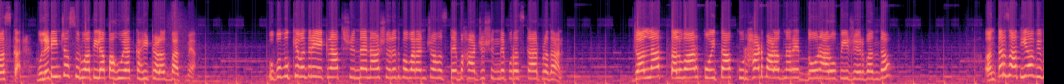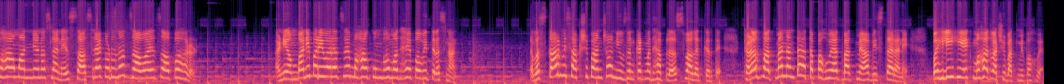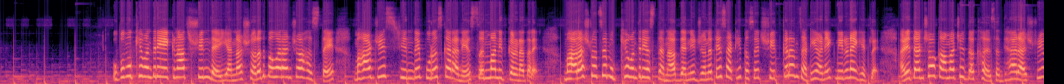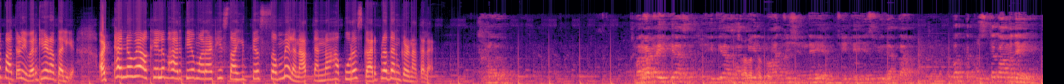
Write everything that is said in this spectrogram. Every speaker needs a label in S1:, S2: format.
S1: नमस्कार. बुलेटिनच्या सुरुवातीला पाहूयात काही ठळक बातम्या. उपमुख्यमंत्री एकनाथ शिंदेना शरद पवारांच्या हस्ते महाराज शिंदे पुरस्कार प्रदान. जालन्यात तलवार कोयता कुऱ्हाड बाळगणारे दोन आरोपी जेरबंद. आंतरजातीय विवाह मान्य नसल्याने सासऱ्याकडूनच जावायचं अपहरण. आणि अंबानी परिवाराचे महाकुंभमध्ये पवित्र स्नान. नमस्कार मी साक्षी पांचा न्यूज अनकटमध्ये आपलं स्वागत करते. ठळक बातम्यांनंतर आता पाहूयात बातम्या विस्ताराने. पहिली ही एक महत्वाची बातमी पाहूया. उपमुख्यमंत्री एकनाथ शिंदे यांना शरद पवारांच्या हस्ते महाजी शिंदे पुरस्काराने सन्मानित करण्यात आले महाराष्ट्राचे मुख्यमंत्री असताना त्यांनी जनतेसाठी तसेच शेतकऱ्यांसाठी अनेक निर्णय घेतले आणि त्यांच्या कामाची दखल सध्या राष्ट्रीय पातळीवर घेण्यात आली आहे. अठ्ठ्याण्णव्या अखिल भारतीय मराठी साहित्य संमेलनात त्यांना हा पुरस्कार प्रदान करण्यात आलाय.
S2: मराठा इतिहास इतिहासातील महाजी शिंदे यांची तेजस्वी गाथा फक्त पुस्तकामध्ये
